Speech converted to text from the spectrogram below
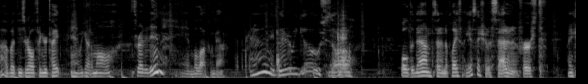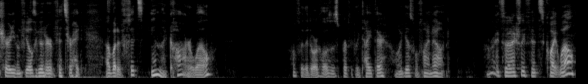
Uh, but these are all finger tight and we got them all threaded in and we'll lock them down. Right, there we go. She's all bolted down, set into place. I guess I should have sat in it first. Make sure it even feels good or it fits right. Uh, but it fits in the car well. Hopefully the door closes perfectly tight there. Well, I guess we'll find out. All right, so it actually fits quite well.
